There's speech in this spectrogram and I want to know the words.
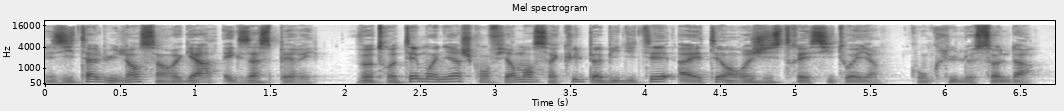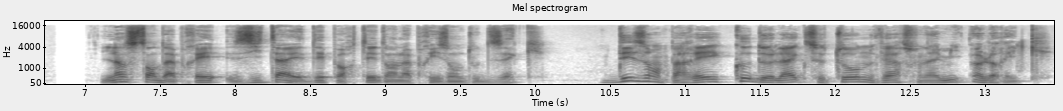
Mais Zita lui lance un regard exaspéré. Votre témoignage confirmant sa culpabilité a été enregistré, citoyen, conclut le soldat. L'instant d'après, Zita est déportée dans la prison d'Udzek. Désemparé, Kodolag se tourne vers son ami Ulrich.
